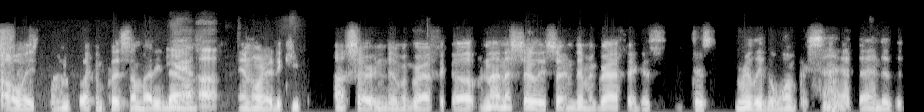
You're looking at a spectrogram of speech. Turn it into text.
Always trying to fucking put somebody Yeah. down Uh, in order to keep a certain demographic up. Not necessarily a certain demographic. It's just really the one percent at the end of the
